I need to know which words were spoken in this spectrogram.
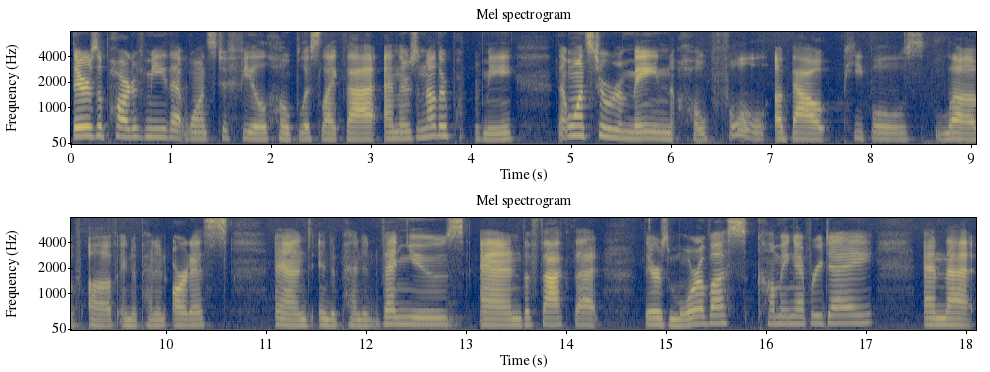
there's a part of me that wants to feel hopeless like that. And there's another part of me that wants to remain hopeful about people's love of independent artists and independent venues and the fact that there's more of us coming every day and that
